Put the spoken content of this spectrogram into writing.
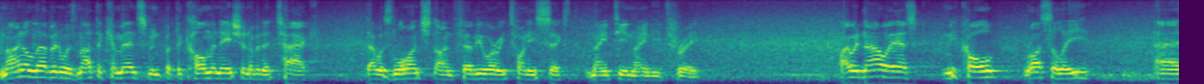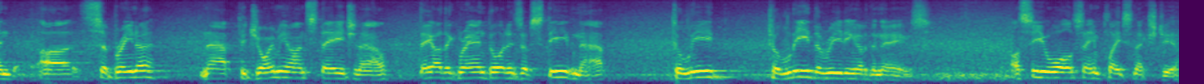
9-11 was not the commencement, but the culmination of an attack that was launched on February 26, 1993. I would now ask Nicole Rossely and uh, Sabrina Knapp to join me on stage now. They are the granddaughters of Steve Knapp to lead, to lead the reading of the names. I'll see you all same place next year.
